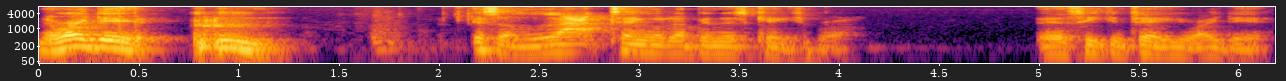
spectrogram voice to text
Now, right there, it's a lot tangled up in this case, bro. As he can tell you right there.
